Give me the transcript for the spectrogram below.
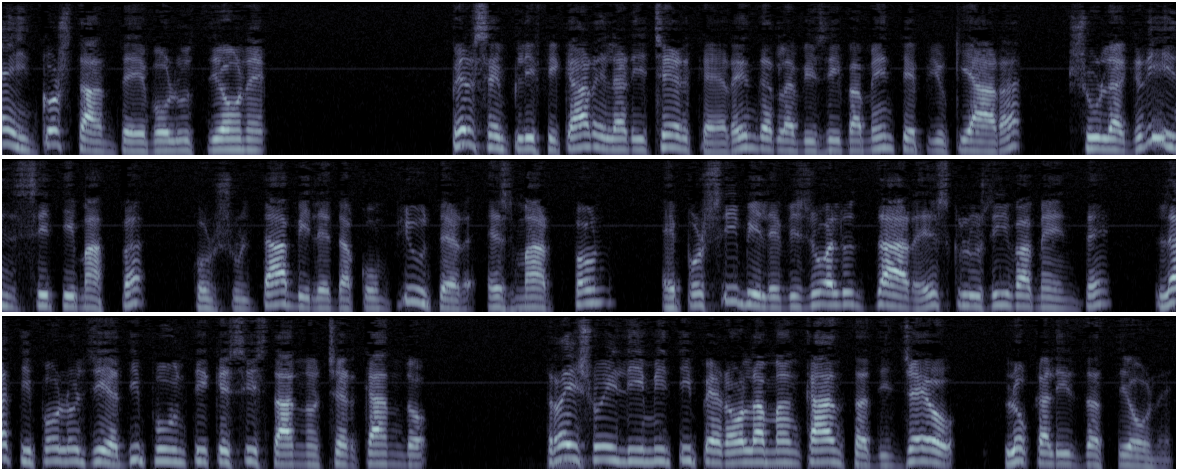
e in costante evoluzione. Per semplificare la ricerca e renderla visivamente più chiara, sulla Green City Map, consultabile da computer e smartphone, è possibile visualizzare esclusivamente la tipologia di punti che si stanno cercando. Tra i suoi limiti però la mancanza di geolocalizzazione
